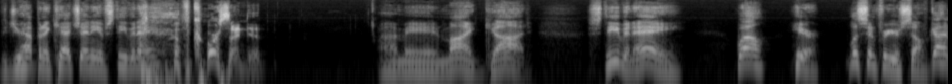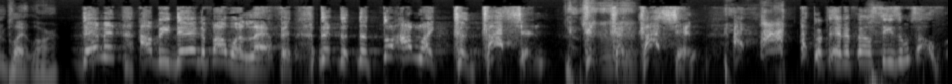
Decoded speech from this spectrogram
did you happen to catch any of Stephen A? of course I did. I mean, my God. Stephen A. Well, here, listen for yourself. Go ahead and play it, Laura. Damn it, I'll be damned if I wasn't laughing. The, the, the, th- I'm like, concussion? Con- concussion? I, I thought the NFL season was over.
